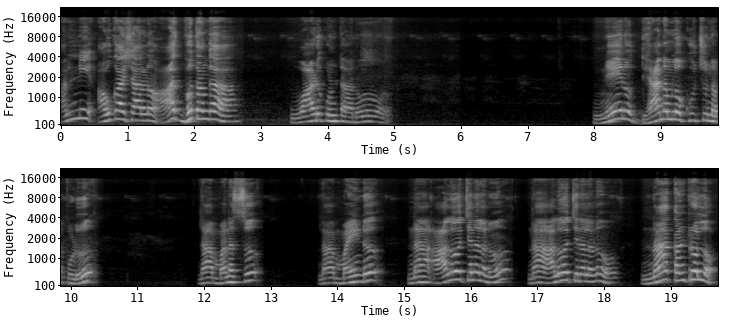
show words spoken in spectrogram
అన్ని అవకాశాలను అద్భుతంగా వాడుకుంటాను. నేను ధ్యానంలో కూర్చున్నప్పుడు నా మనస్సు నా మైండ్ నా ఆలోచనలను నా ఆలోచనలను నా కంట్రోల్లో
